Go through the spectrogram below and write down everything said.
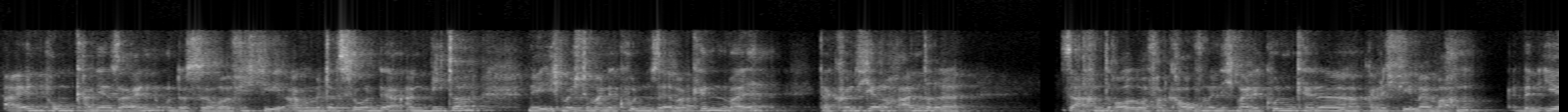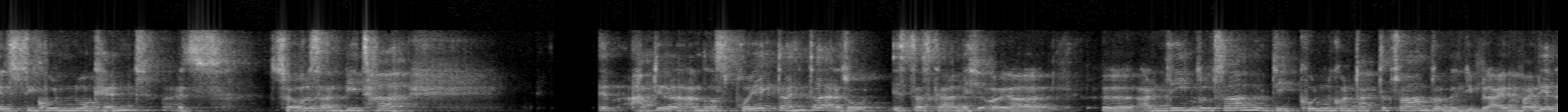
ein Punkt kann ja sein, und das ist ja häufig die Argumentation der Anbieter, nee, ich möchte meine Kunden selber kennen, weil da könnte ich ja noch andere Sachen drüber verkaufen. Wenn ich meine Kunden kenne, kann ich viel mehr machen. Wenn ihr jetzt die Kunden nur kennt als Serviceanbieter, Habt ihr ein anderes Projekt dahinter? Also ist das gar nicht euer äh, Anliegen sozusagen, die Kundenkontakte zu haben, sondern die bleiben bei den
